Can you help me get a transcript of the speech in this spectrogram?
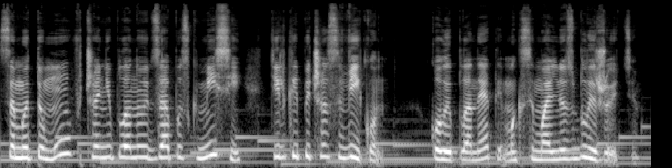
Саме тому вчені планують запуск місій тільки під час вікон, коли планети максимально зближуються.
